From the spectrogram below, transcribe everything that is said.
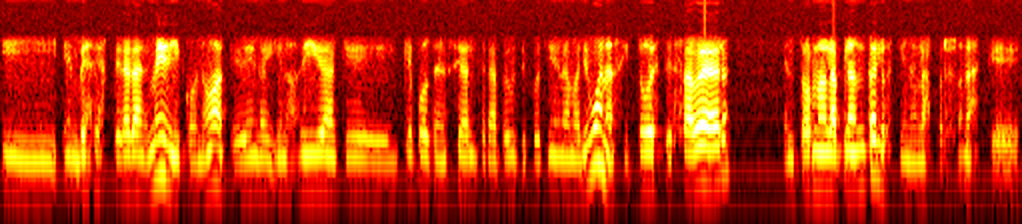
y en vez de esperar al médico, ¿no? A que venga y que nos diga qué, qué potencial terapéutico tiene la marihuana, si todo este saber en torno a la planta los tienen las personas que,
